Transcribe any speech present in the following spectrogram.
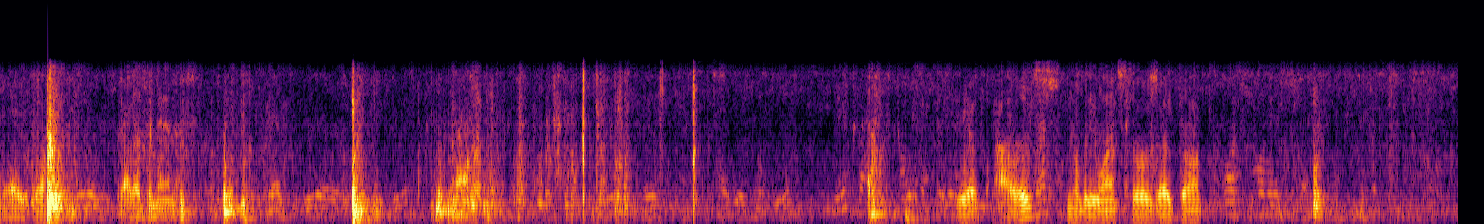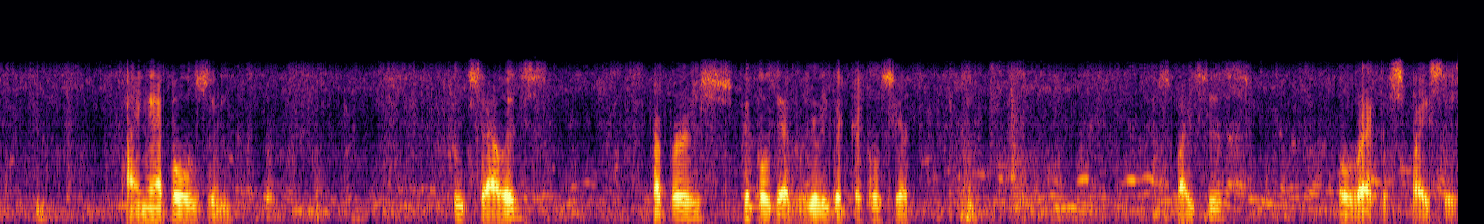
There we go. Got our bananas. Now, we have olives. Nobody wants those. I don't. Pineapples and fruit salads. Peppers. Pickles. They have really good pickles here. Spices. Whole rack of spices.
